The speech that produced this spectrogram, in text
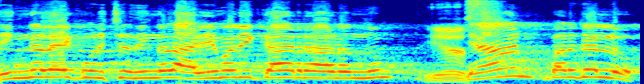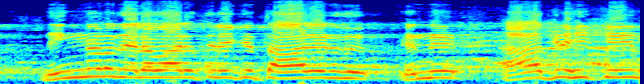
നിങ്ങളെ കുറിച്ച് നിങ്ങൾ അഴിമതിക്കാരനാണെന്നും ഞാൻ പറഞ്ഞല്ലോ നിങ്ങളുടെ നിലവാരത്തിലേക്ക് താഴരുത് എന്ന് ആഗ്രഹിക്കുകയും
